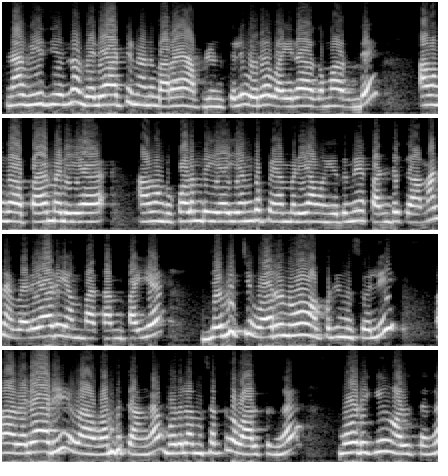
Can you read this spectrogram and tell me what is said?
நான் விஜிஎம்னா விளையாட்டு நான் வரேன் அப்படின்னு சொல்லி ஒரே வைராகமாக இருந்து அவங்க ஃபேமிலிய அவங்க குழந்தைய எங்க ஃபேமிலிய அவன் எதுவுமே கண்டுக்காம நான் விளையாடி என் ப- தம் பையன் ஜெபிச்சு வரணும் அப்படின்னு சொல்லி விளையாடி வந்துட்டாங்க. முதலமைச்சருக்கு வாழ்த்துங்க. மோடிக்கும் வாழ்த்துங்க.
